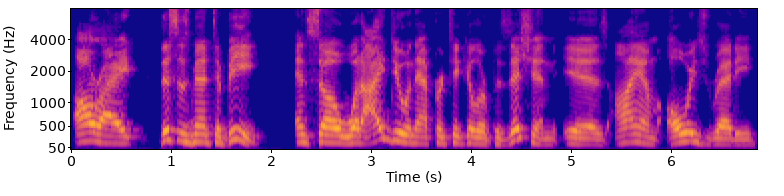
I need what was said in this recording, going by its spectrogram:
All right, this is meant to be. And so, what I do in that particular position is I am always ready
